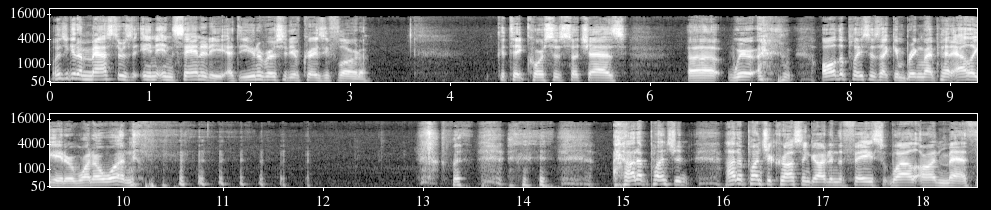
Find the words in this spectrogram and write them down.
Why don't you get a master's in insanity at the University of Crazy Florida? You could take courses such as uh, where all the places I can bring my pet alligator 101. How to punch a how to punch a crossing guard in the face while on meth.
